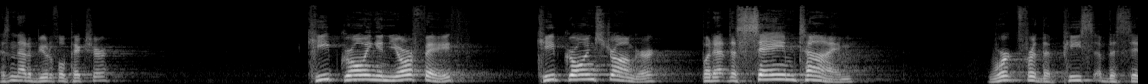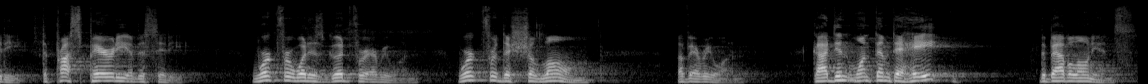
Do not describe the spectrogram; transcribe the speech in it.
Isn't that a beautiful picture? Keep growing in your faith, keep growing stronger, but at the same time, work for the peace of the city, the prosperity of the city. Work for what is good for everyone. Work for the shalom of everyone. God didn't want them to hate the Babylonians,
